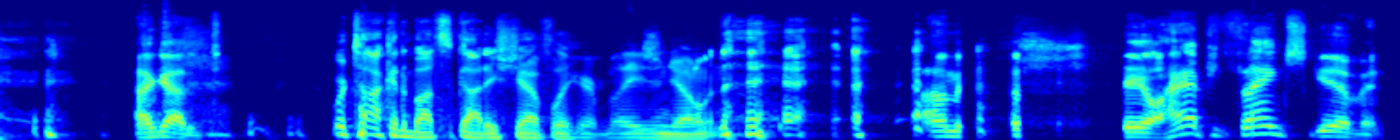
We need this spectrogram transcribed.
I got it. We're talking about Scottie Scheffler here, ladies and gentlemen. I mean, deal. Happy Thanksgiving.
